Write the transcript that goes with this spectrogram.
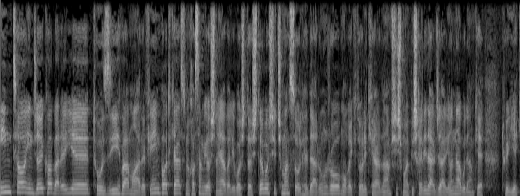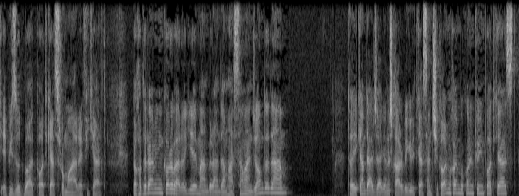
این تا اینجای کار برای توضیح و معرفی این پادکست. می‌خواستم یه آشنایی اولی باش داشته باشید چون من صلح درون رو موقعی که تولید کردم شش ماه پیش خیلی در جریان نبودم که توی یک اپیزود باید پادکست رو معرفی کرد. به خاطر همین این کار رو برای من برندم هستم انجام دادم. تا یکم در جریانش قرار بگیرید که اصلا چیکار می‌خوایم بکنیم تو این پادکست.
